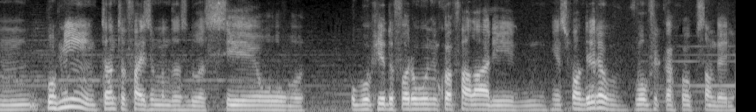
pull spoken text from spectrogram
Hum, Por mim, tanto faz uma das duas. Se o, o Bufido for o único a falar e responder, eu vou ficar com a opção dele.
